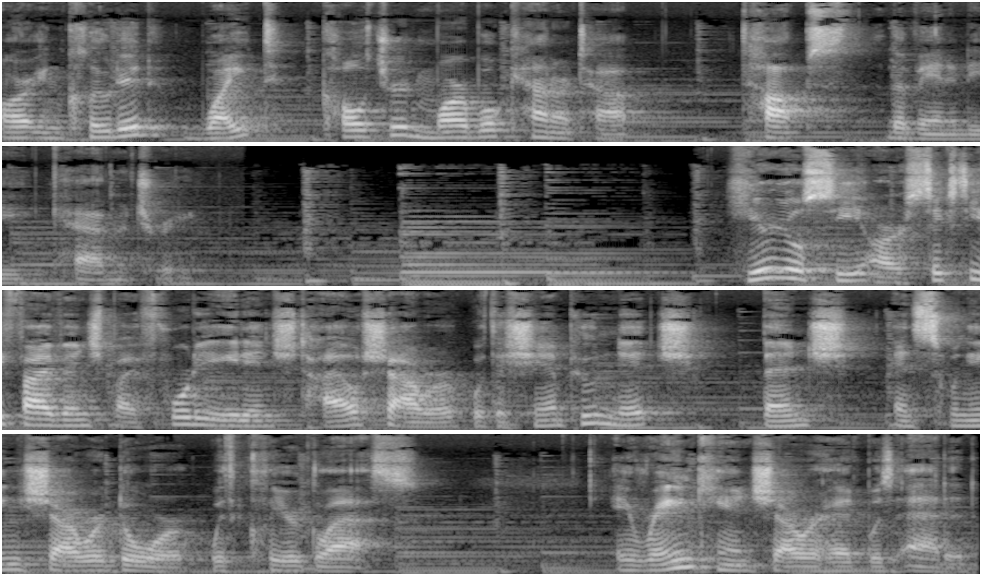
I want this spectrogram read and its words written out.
Our included white cultured marble countertop tops the vanity cabinetry. Here you'll see our 65 inch by 48 inch tile shower with a shampoo niche, bench, and swinging shower door with clear glass a rain can shower head was added.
